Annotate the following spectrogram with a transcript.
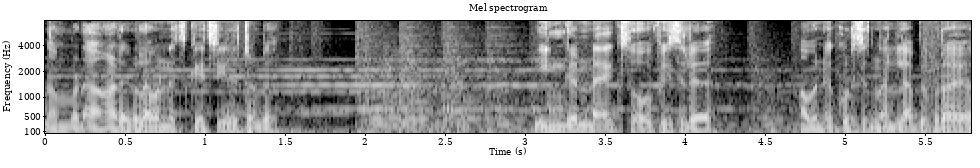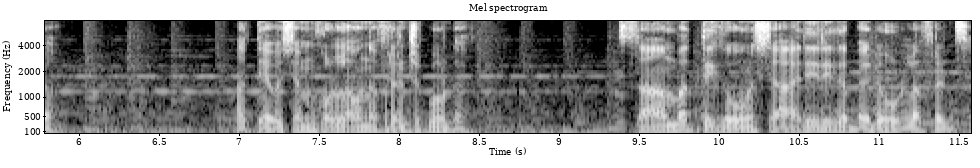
നമ്മുടെ ആളുകൾ അവനെ സ്കെച്ച് ചെയ്തിട്ടുണ്ട്. ഇൻകം ടാക്സ് ഓഫീസിൽ അവനെക്കുറിച്ച് നല്ല അഭിപ്രായമോ. അത്യാവശ്യം കൊള്ളാവുന്ന ഫ്രണ്ട്ഷിപ്പും ഉണ്ട്. സാമ്പത്തികവും ശാരീരിക ബലവും ഉള്ള ഫ്രണ്ട്സ്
